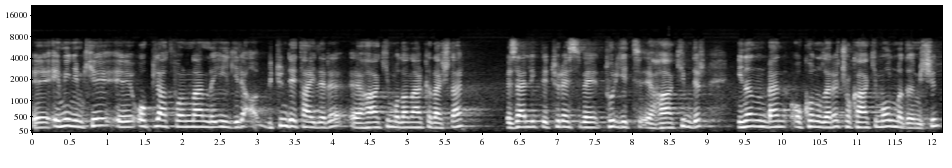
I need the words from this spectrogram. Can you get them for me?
Eminim ki o platformlarla ilgili bütün detayları hakim olan arkadaşlar özellikle TÜRES ve TURGİT hakimdir. İnanın ben o konulara çok hakim olmadığım için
